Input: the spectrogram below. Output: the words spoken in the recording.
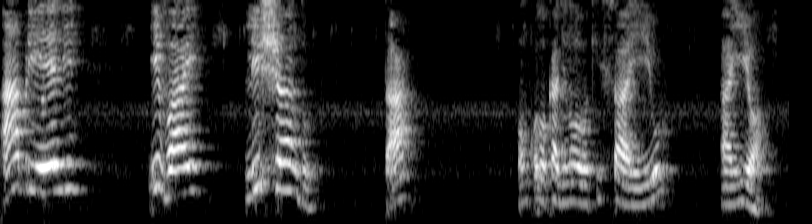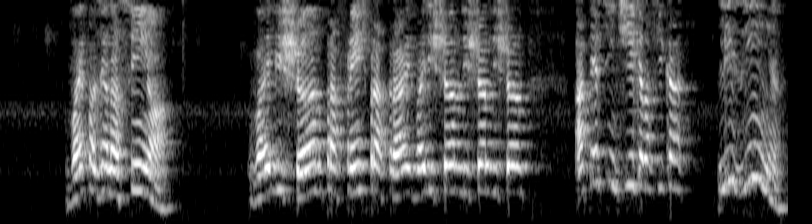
Abre ele e vai lixando, tá? Vamos colocar de novo aqui. Saiu. Aí, ó. Vai fazendo assim, ó. Vai lixando para frente, para trás. Vai lixando, lixando, lixando. Até sentir que ela fica lisinha.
